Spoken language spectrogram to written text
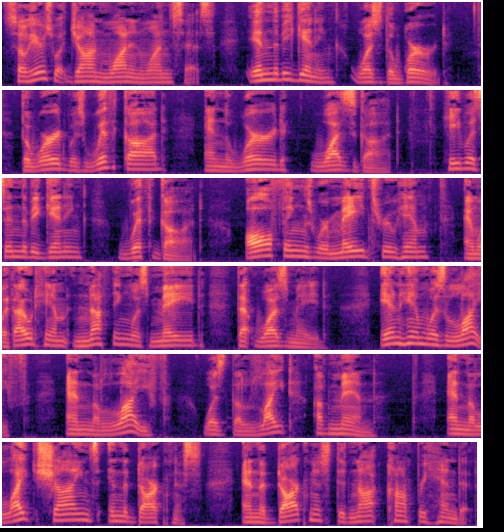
So here's what John 1 and 1 says In the beginning was the Word. The Word was with God, and the Word was God. He was in the beginning with God. All things were made through him, and without him nothing was made that was made. In him was life, and the life was the light of men and the light shines in the darkness, and the darkness did not comprehend it.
